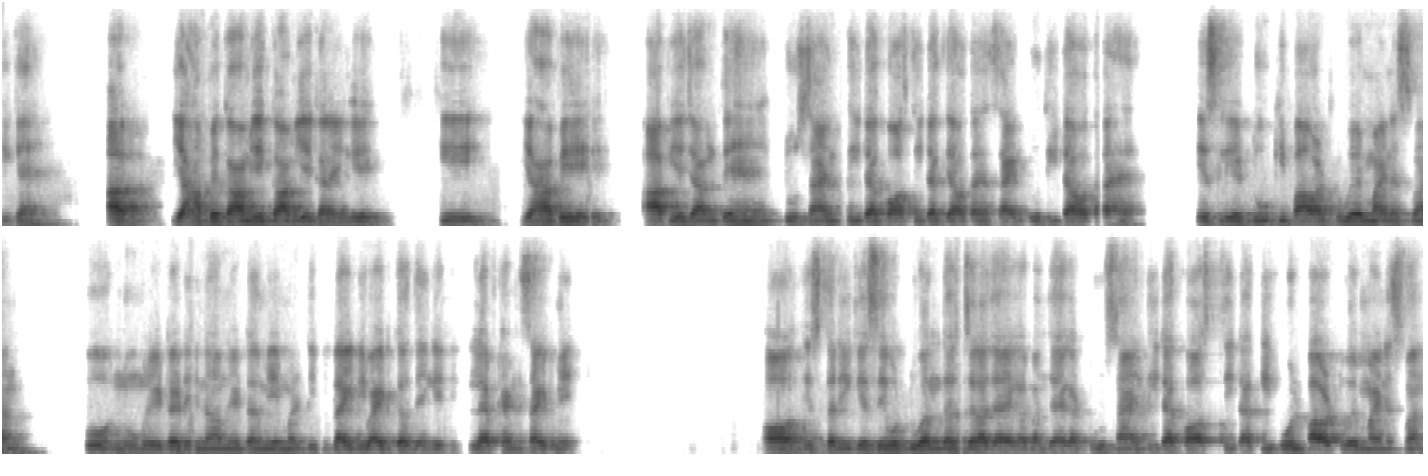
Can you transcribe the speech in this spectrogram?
ठीक है? अब यहाँ पे काम, ये काम, ये करेंगे कि यहाँ पे आप ये जानते हैं two sine theta cos theta क्या होता है? साइन टू थीटा होता है। इसलिए टू की power two m minus one को न्यूमरेटर डिनोमिनेटर में मल्टीप्लाई डिवाइड कर देंगे लेफ़्ट हैंड साइड में। और इस तरीके से वो टू अंदर चला जाएगा, बन जाएगा two sine theta cos theta की whole power two m minus one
